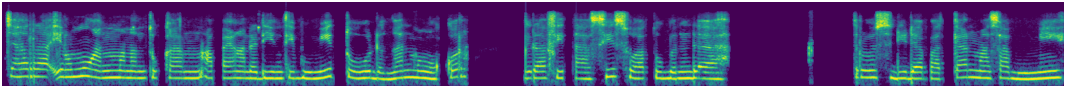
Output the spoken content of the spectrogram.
Cara ilmuwan menentukan apa yang ada di inti bumi itu dengan mengukur gravitasi suatu benda. Terus didapatkan masa bumi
